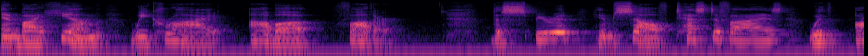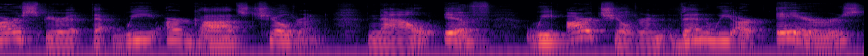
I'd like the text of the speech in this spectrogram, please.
And by him we cry, Abba, Father. The Spirit Himself testifies with our spirit that we are God's children. Now, if we are children, then we are heirs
